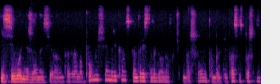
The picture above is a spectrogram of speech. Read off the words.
И сегодня же анонсирована программа помощи американская на 300 миллионов, очень большая, там боеприпасы сплошные.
